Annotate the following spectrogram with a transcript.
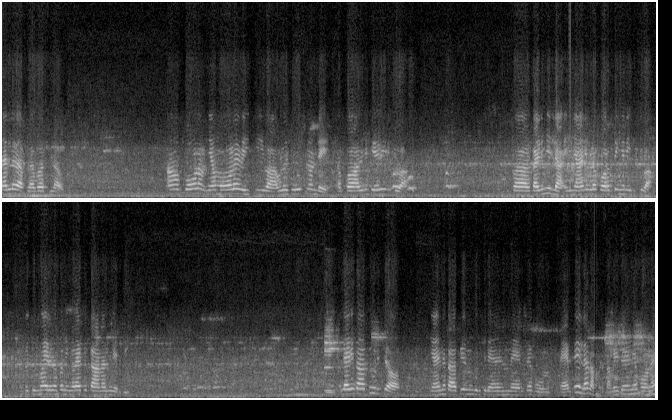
നല്ലതാ ഫ്ലവേഴ്സ് ലവ് ആ പോണം. ഞാൻ മോളെ വെയിറ്റ് ചെയ്യുവാ. അവൾ ട്യൂഷനുണ്ടേ അപ്പൊ അതിന് കേറിയിരിക്കുവാ. അപ്പൊ കഴിഞ്ഞില്ല. ഇനി ഞാനിവിടെ പുറത്ത് ഇങ്ങനെ ഇരിക്കുവാ. അപ്പൊ ചുമ്മാ ഇരുന്നപ്പോ നിങ്ങളെയൊക്കെ കാണാന്ന് കരുതി. എല്ലാരും കാപ്പി കുടിച്ചോ? ഞാൻ ഇന്ന് കാപ്പി ഒന്നും കുടിച്ചില്ല. ഞാൻ നേരത്തെ പോന്നു നേരത്തെ അല്ല നമ്മുടെ സമയത്ത് തന്നെയാ പോന്നെ.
